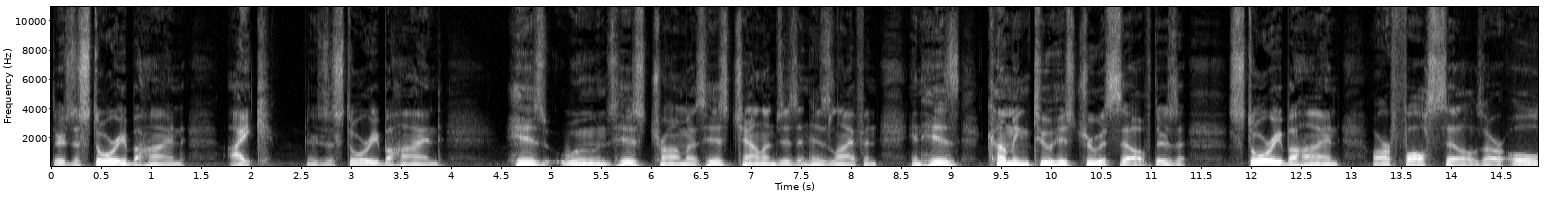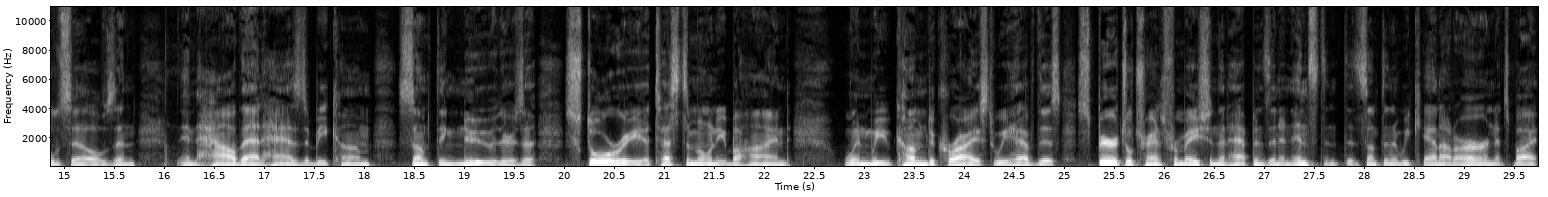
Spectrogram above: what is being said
there's a story behind Ike. There's a story behind his wounds, his traumas, his challenges in his life, and, and his coming to his truest self. There's a story behind our false selves, our old selves, and and how that has to become something new. There's a story, a testimony behind when we come to Christ, we have this spiritual transformation that happens in an instant. That's something that we cannot earn. It's by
